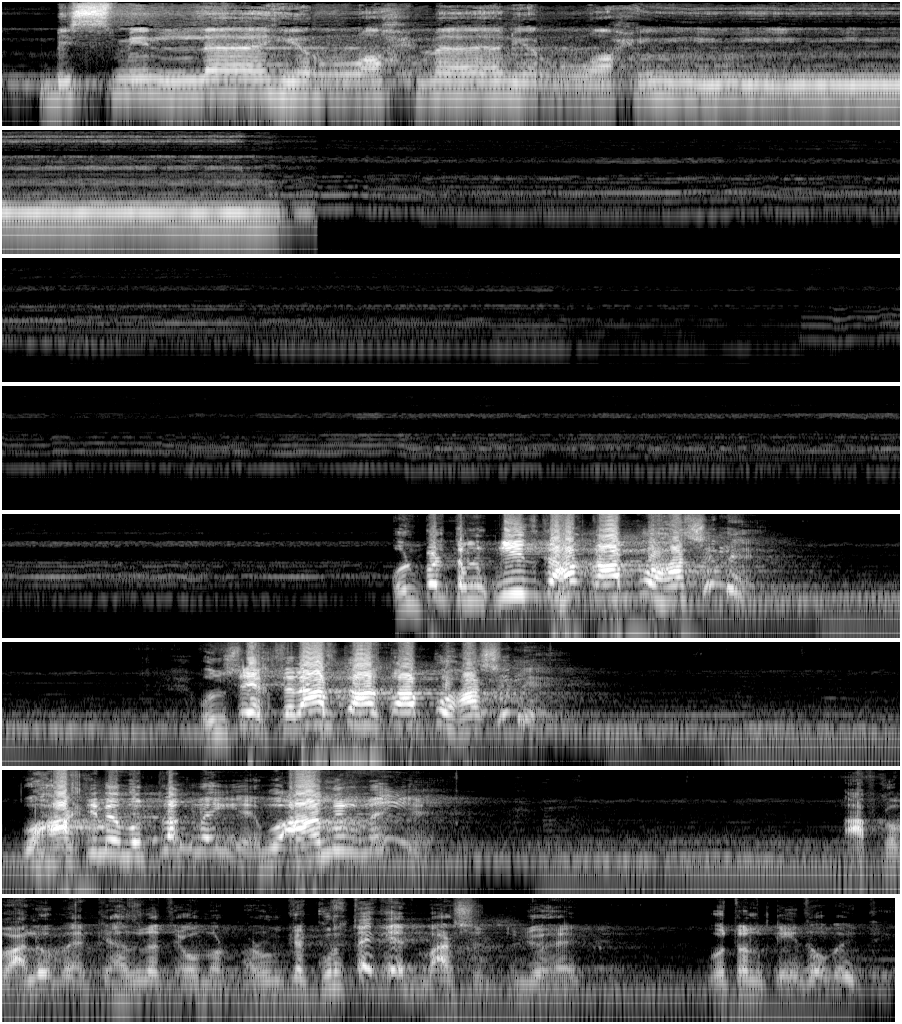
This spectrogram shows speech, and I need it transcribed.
बिस्मिल्लाहिर रहमानिर रहीम उन पर तनकीद का हक आपको हासिल है। उनसे इख्तलाफ का हक आपको हासिल है। वो हाकिम मुतलक नहीं है, वो आमिर नहीं है। आपको मालूम है कि हज़रत उमर पर उनके कुर्ते के एतबार से जो है, वो तनकीद हो गई थी।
